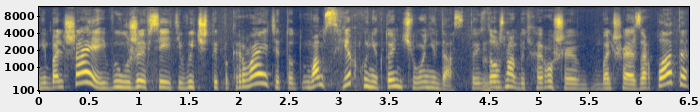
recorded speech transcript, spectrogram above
небольшая, и вы уже все эти вычеты покрываете, то вам сверху никто ничего не даст. То есть должна быть хорошая большая зарплата,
